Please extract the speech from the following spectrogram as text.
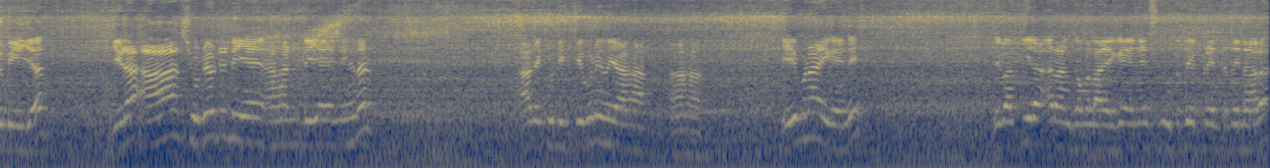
ਕਮੀਜ਼ ਆ। ਜਿਹੜਾ ਆ ਛੋਟੇ ਛੋਟੇ ਡਿਜ਼ਾਈਨ ਆਹ ਡਿਜ਼ਾਈਨ ਨੇ ਹਨਾ? ਆ ਦੇਖੋ ਨੀਚੇ ਬਣੇ ਹੋਏ ਆਹ ਆਹ। ਇਹ ਬਣਾਏ ਗਏ ਨੇ ਤੇ ਬਾਕੀ ਰੰਗ ਮਿਲਾਏ ਗਏ ਨੇ ਸੂਟ ਦੇ ਪ੍ਰਿੰਟ ਦੇ ਨਾਲ।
